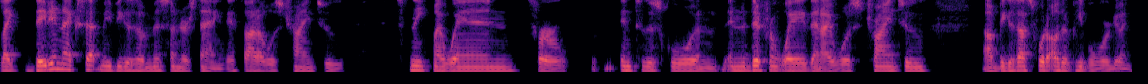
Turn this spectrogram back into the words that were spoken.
like they didn't accept me because of a misunderstanding they thought i was trying to sneak my way in for into the school and in a different way than I was trying to, uh, because that's what other people were doing.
